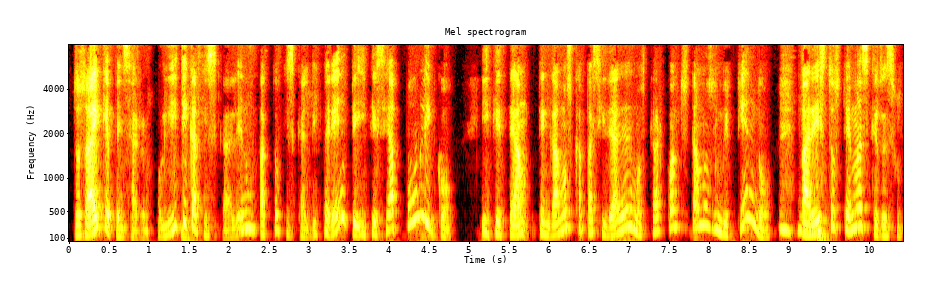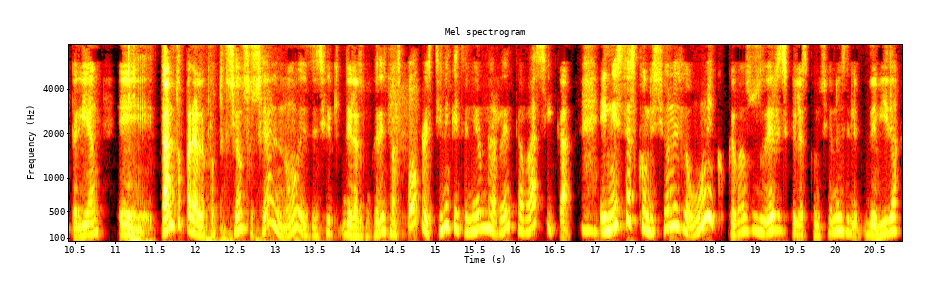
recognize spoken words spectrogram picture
Entonces hay que pensar en política fiscal, en un pacto fiscal diferente y que sea público y que tengamos capacidad de demostrar cuánto estamos invirtiendo para estos temas que resultarían eh, tanto para la protección social, ¿no? Es decir, de las mujeres más pobres, tienen que tener una renta básica. En estas condiciones lo único que va a suceder es que las condiciones de, vida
